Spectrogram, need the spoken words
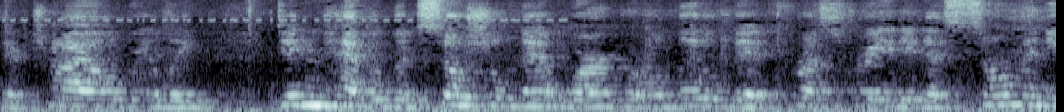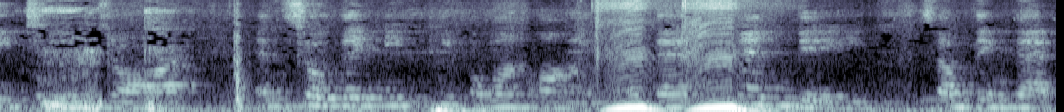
their child really didn't have a good social network or a little bit frustrated, as so many teens are, and so they meet people online. And that can be something that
